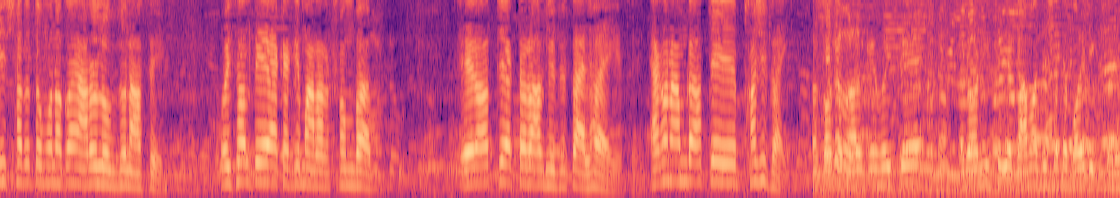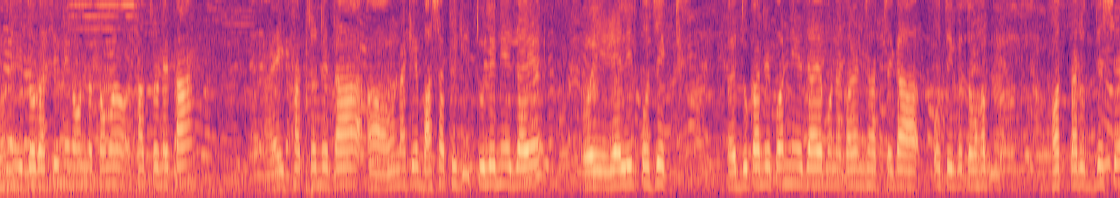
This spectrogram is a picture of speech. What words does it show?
এর সাথে তো মনে করেন আরও লোকজন আছে। ওই সাল থেকে একাকি মারার সম্ভব। এরা হচ্ছে একটা রাজনীতি চাইল হয়ে গেছে। এখন আমরা হচ্ছে ফাঁসি চাই। গতকালকে হয়েছে রনি ছেলেটা আমাদের সাথে পলিটিক্স করে। উনি দোগাসিনের অন্যতম ছাত্র নেতা। এই ছাত্র নেতা ওনাকে বাসা থেকে তুলে নিয়ে যায় ওই র্যালির প্রজেক্ট দোকানের পর নিয়ে যায়, মনে করেন হচ্ছে গা অতিরিক্তভাবে হত্যার উদ্দেশ্যে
